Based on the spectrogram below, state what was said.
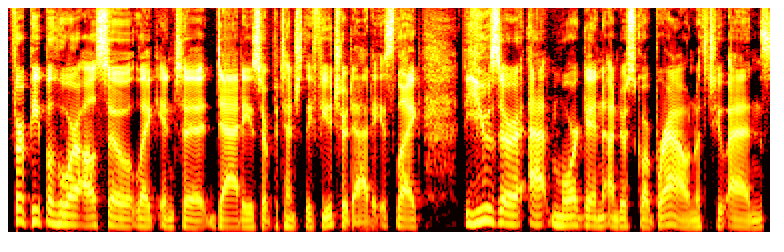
for people who are also like into daddies or potentially future daddies. Like the user at morgan underscore brown with two n's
